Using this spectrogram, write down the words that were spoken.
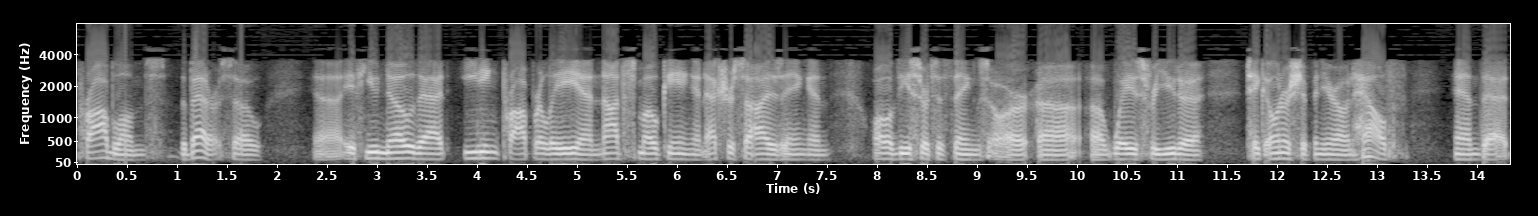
problems, the better. So, uh, if you know that eating properly and not smoking and exercising and all of these sorts of things are uh, uh, ways for you to take ownership in your own health, and that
